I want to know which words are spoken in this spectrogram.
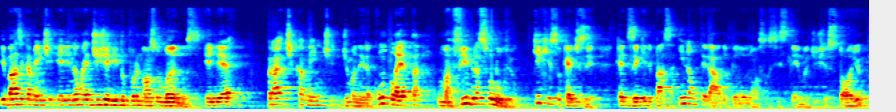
E basicamente ele não é digerido por nós humanos, ele é praticamente de maneira completa uma fibra solúvel. O que, que isso quer dizer? Quer dizer que ele passa inalterado pelo nosso sistema digestório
